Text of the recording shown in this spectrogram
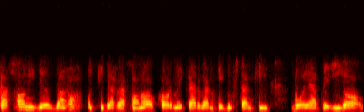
کسانی زنان بود که در رسانه کار می‌کردن که گفتن که باید یا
